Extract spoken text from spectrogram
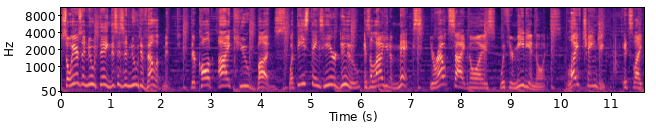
So here's a new thing. This is a new development. They're called IQ Buds. What these things here do is allow you to mix your outside noise with your media noise. Life changing. It's like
